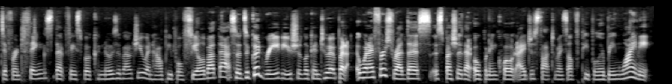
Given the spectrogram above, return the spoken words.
different things that Facebook knows about you and how people feel about that. So it's a good read. You should look into it. But when I first read this, especially that opening quote, I just thought to myself, people are being whiny.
